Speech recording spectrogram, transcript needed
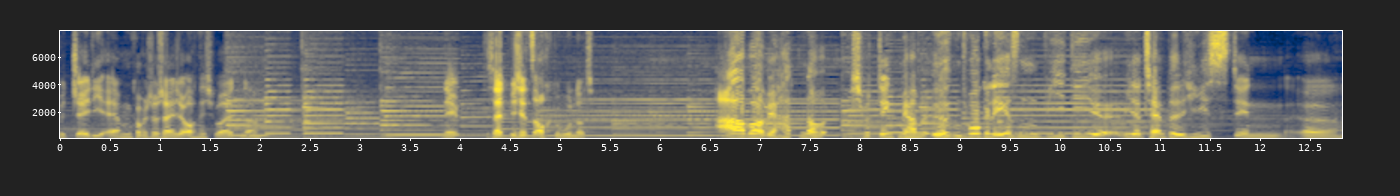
Mit JDM komme ich wahrscheinlich auch nicht weit, ne? Nee, das hätte mich jetzt auch gewundert. Aber wir hatten doch, ich würde denken, wir haben irgendwo gelesen, wie die, wie der Tempel hieß, den äh,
